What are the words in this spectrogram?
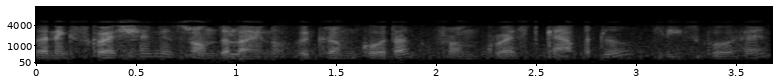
The next question is from the line of Vikram Kodak from Quest Capital. Please go ahead.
